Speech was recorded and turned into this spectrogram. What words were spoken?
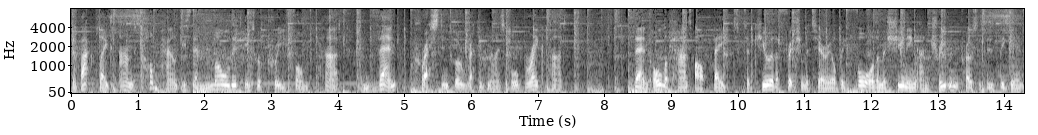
The backplate and compound is then moulded into a pre-formed pad and then pressed into a recognisable brake pad. Then all the pads are baked to cure the friction material before the machining and treatment processes begin.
